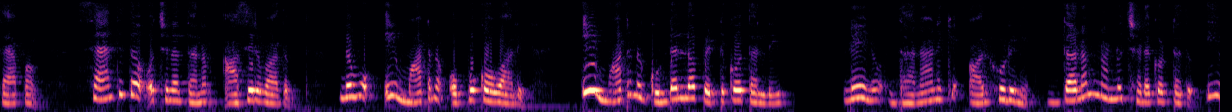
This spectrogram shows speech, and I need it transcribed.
శాపం. శాంతితో వచ్చిన ధనం ఆశీర్వాదం. నువ్వు ఈ మాటను ఒప్పుకోవాలి. ఈ మాటను గుండెల్లో పెట్టుకో తల్లి. నేను ధనానికి అర్హుడిని. ధనం నన్ను చెడగొట్టదు. ఈ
